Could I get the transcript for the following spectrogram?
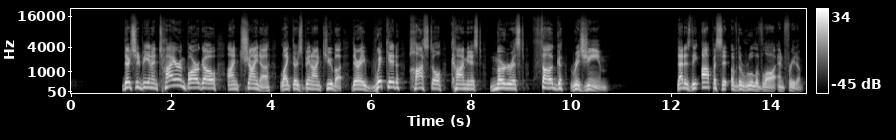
There should be an entire embargo on China like there's been on Cuba. They're a wicked, hostile, communist, murderous, thug regime. That is the opposite of the rule of law and freedom.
